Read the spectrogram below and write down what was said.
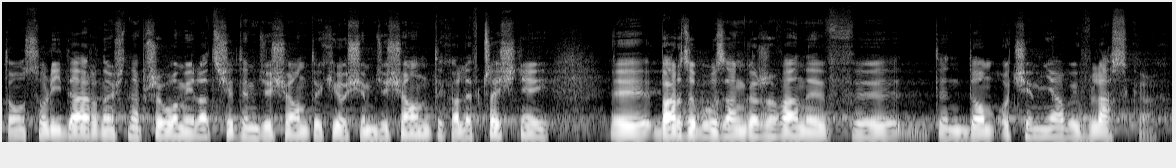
tą solidarność na przełomie lat 70. i 80., ale wcześniej y, bardzo był zaangażowany w y, ten dom ociemniałych w Laskach.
